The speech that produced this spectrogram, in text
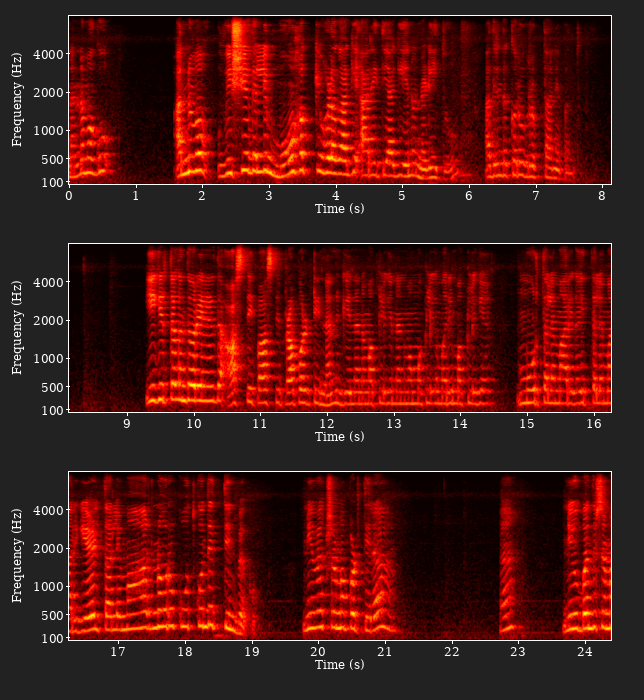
ನನ್ನ ಮಗು ಅನ್ನುವ ವಿಷಯದಲ್ಲಿ ಮೋಹಕ್ಕೆ ಒಳಗಾಗಿ ಆ ರೀತಿಯಾಗಿ ಏನು ನಡೆಯಿತು ಅದರಿಂದ ಕರುಗ್ರಪ್ತಾನೆ ಬಂತು. ಈಗಿರ್ತಕ್ಕಂಥವ್ರು ಏನಿದೆ ಆಸ್ತಿ ಪಾಸ್ತಿ ಪ್ರಾಪರ್ಟಿ ನನಗೆ, ನನ್ನ ಮಕ್ಕಳಿಗೆ ನನ್ನ ಮೊಮ್ಮಕ್ಕಳಿಗೆ, ಮರಿ ಮಕ್ಕಳಿಗೆ ಮೂರ್ ತಲೆಮಾರಿಗೆ ಐದು ತಲೆಮಾರಿಗೆ ಏಳು ತಲೆಮಾರಿನವರು ಕೂತ್ಕೊಂಡೇ ತಿನ್ಬೇಕು. ನೀವೇ ಶ್ರಮ ಪಡ್ತೀರಾ? ನೀವು ಬಂದು ಶ್ರಮ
